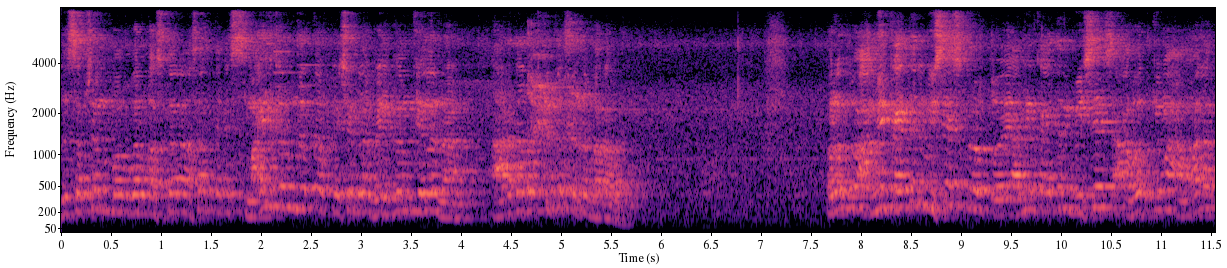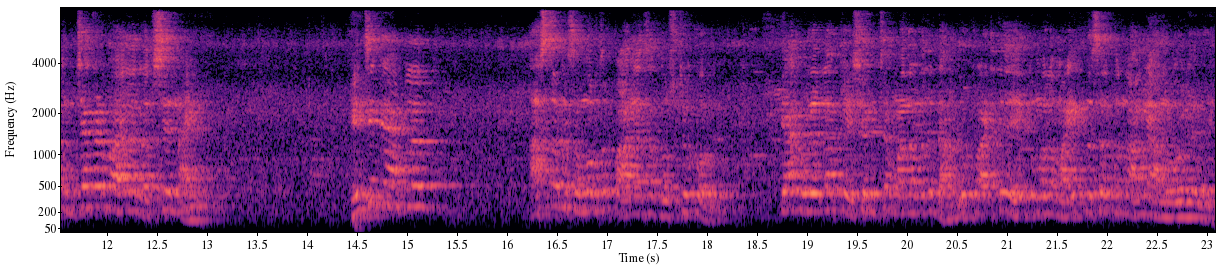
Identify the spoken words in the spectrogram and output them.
रिसेप्शन बरोबर बसलेला असा त्याने स्माईल करून जर त्या पेशंटला वेलकम केलं ना अर्धा तास त्याचं बरा होईल. परंतु आम्ही काहीतरी विशेष करतोय आम्ही काहीतरी विशेष आहोत किंवा आम्हाला तुमच्याकडे पाहायला लक्ष नाही. हे जे काही आपलं असतं ना समोरचं पाहण्याचा दृष्टिकोन. त्या वेळेला पेशंटच्या मनामध्ये धाकधूक वाटते हे तुम्हाला माहीत नसेल पण आम्ही अनुभवलेलं आहे.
